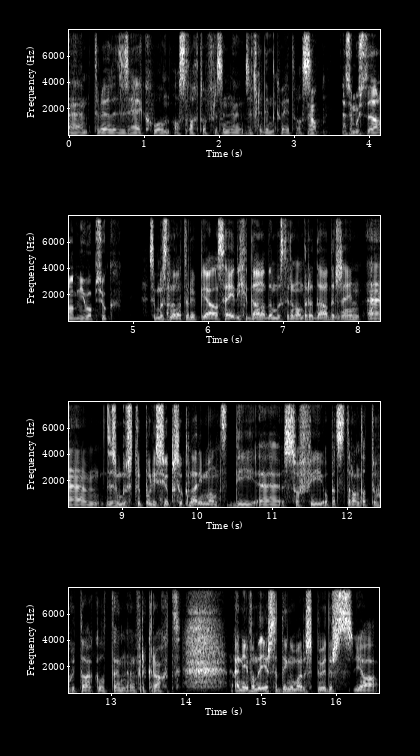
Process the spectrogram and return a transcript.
Um, terwijl hij dus eigenlijk gewoon als slachtoffer zijn, eh, zijn vriendin kwijt was. Ja. En ze moesten dan opnieuw op zoek? Ze moesten dan natuurlijk, ja, als hij het niet gedaan had, dan moest er een andere dader zijn. Um, dus moest de politie op zoek naar iemand die uh, Sophie op het strand had toegetakeld en, en verkracht. En een van de eerste dingen waar de speuders ja,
